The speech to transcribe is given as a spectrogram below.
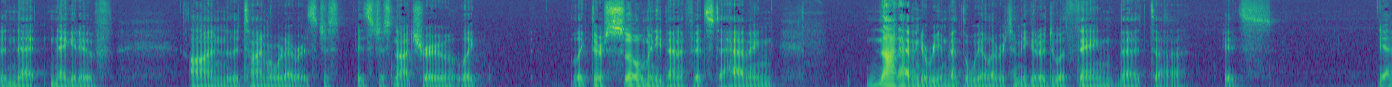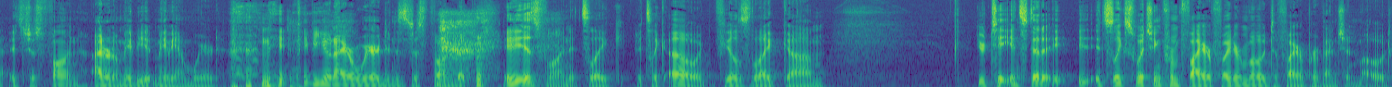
a net negative on the time or whatever. It's just it's just not true. Like like there's so many benefits to having not having to reinvent the wheel every time you go to do a thing that uh, it's yeah, it's just fun. I don't know. Maybe it, maybe I'm weird. maybe you and I are weird and it's just fun, but it is fun. It's like it's like oh, it feels like um, you're t- instead of it's like switching from firefighter mode to fire prevention mode.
